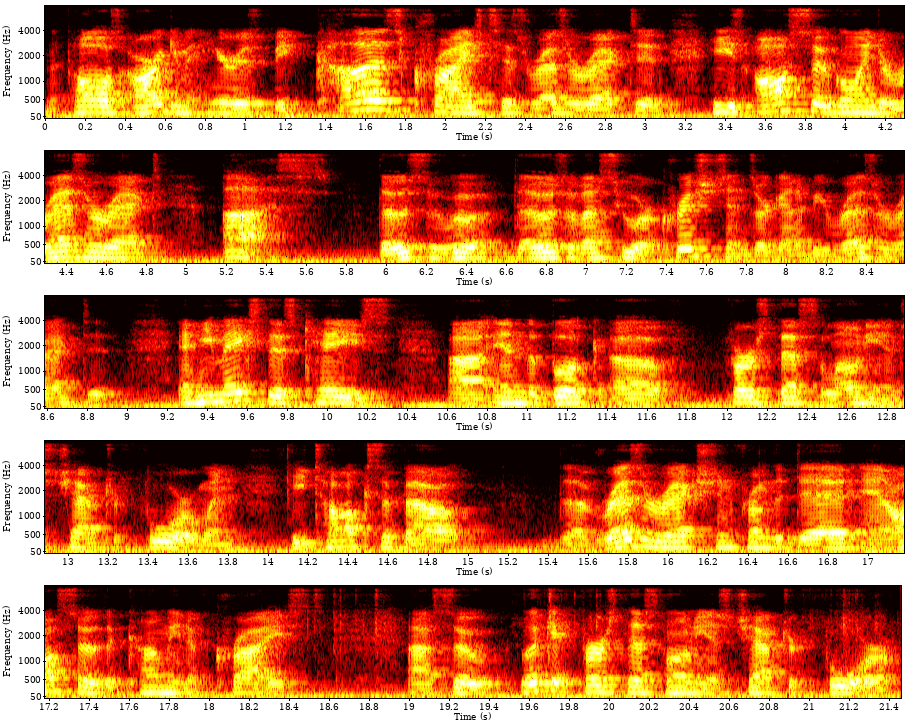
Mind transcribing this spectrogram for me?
And Paul's argument here is because Christ has resurrected, he's also going to resurrect us. Those, who, those of us who are Christians are going to be resurrected. And he makes this case uh, in the book of 1 Thessalonians, chapter 4, when he talks about the resurrection from the dead and also the coming of Christ. Uh, so look at 1 Thessalonians, chapter 4,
